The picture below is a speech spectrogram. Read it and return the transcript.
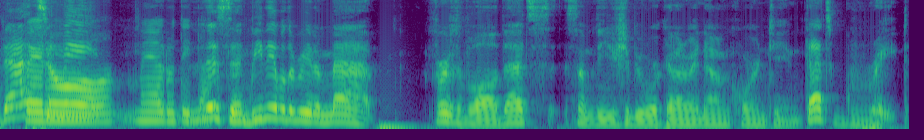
that pero me, media brutita. Listen, being able to read a map, first of all, that's something you should be working on right now in quarantine. That's great.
